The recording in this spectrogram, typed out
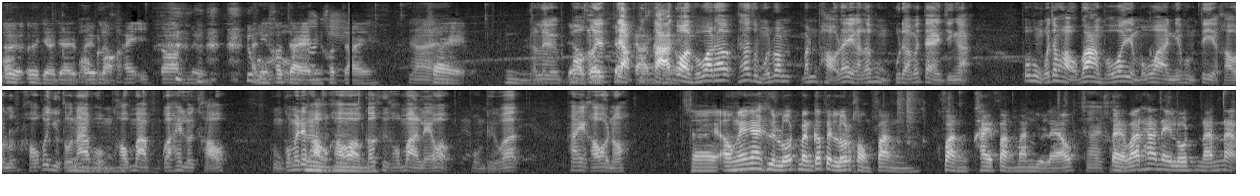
บเออกอเออเดี๋ยวเดี๋ยวบอกไปไปแล้วบอกครับให้อีกรอบหนึ่งอันนี้เข้าใจอันนี้เข้าใจใช่ใช่อืมก็เลยดี๋บวอกเลยจัดอยากปรึกษาให้ก่อนเพราะว่าถ้าถ้าสมมติว่ามันเผาได้อย่างนั้นแล้วผมคูดาวไม่แต่งจริงๆอะพวกผมก็จะเผาบ้างเพราะว่าอย่างเมื่อวานเนี้ยผมตีกับเขารถเขาก็อยู่ตรงหน้าผมเขามาผมก็ให้รถเขาผมก็ไม่ได้เผาเขาอะก็คือเขามาแล้วอะผมถือว่าให้เขาอะเนาะ ใช่เอาง่ายๆคือรถมันก็เป็นรถของฝั่งฝั่งใครฝั่งมันอยู่แล้ว ใช่ครับแต่ว่าถ้าในรถนั้นน่ะ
